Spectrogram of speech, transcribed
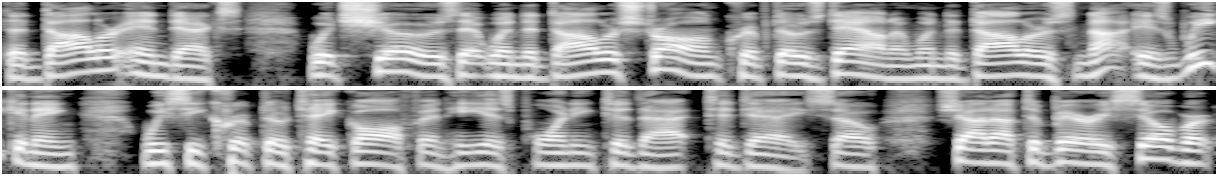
the dollar index, which shows that when the dollar's strong, crypto's down. And when the dollar is not is weakening, we see crypto take off. And he is pointing to that today. So shout out to Barry Silbert.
